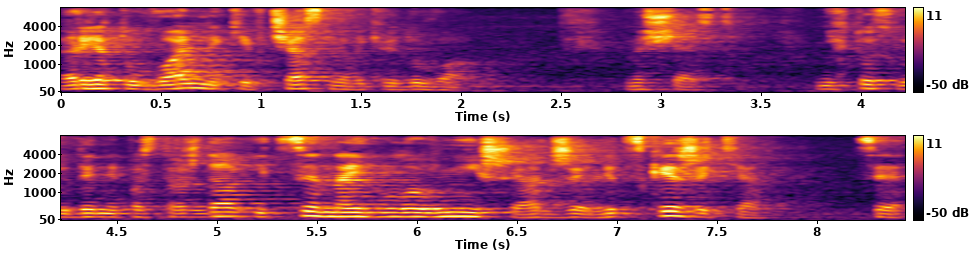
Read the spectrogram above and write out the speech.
рятувальники вчасно ліквідували. На щастя, ніхто з людей не постраждав, і це найголовніше, адже людське життя це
